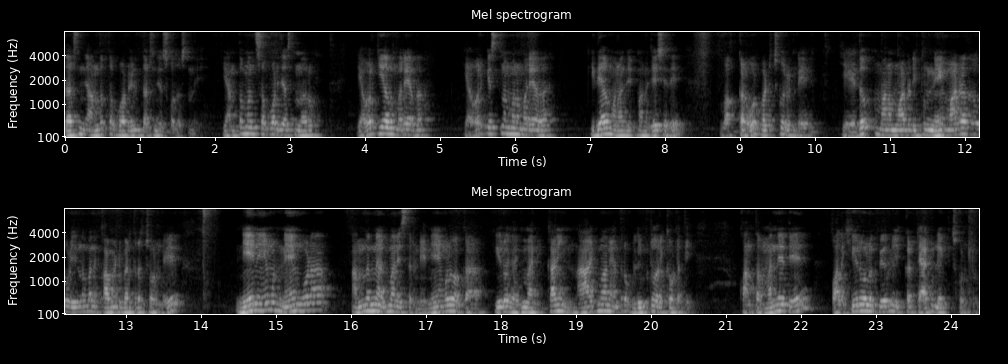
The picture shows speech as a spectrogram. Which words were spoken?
దర్శనం అందరితో పాటు వెళ్ళి దర్శనం చేసుకోవాల్సి వస్తుంది. ఎంతమంది సపోర్ట్ చేస్తున్నారు? ఎవరికి ఇవ్వాలి మర్యాద? ఎవరికి ఇస్తున్నాం మన మర్యాద? ఇదే మన మనం చేసేది. ఒక్కడ కూడా పట్టించుకోరంటే ఏదో మనం మాట్లాడి ఇప్పుడు నేను మాట్లాడుతూ కూడా ఎంతమంది కామెంట్ పెడతారు చూడండి. నేనేమో నేను కూడా అందరిని అభిమానిస్తానండి. నేను కూడా ఒక హీరోకి అభిమాని. కానీ నా అభిమానం ఎంత ఒక లిమిట్ వరకు ఉంటుంది. కొంతమంది అయితే వాళ్ళ హీరోల పేర్లు ఇక్కడ ట్యాటూలు వేయించుకుంటారు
